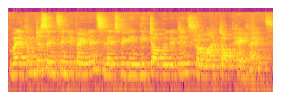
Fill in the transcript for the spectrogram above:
Welcome to Since Independence. Let's begin the top bulletins from our top headlines.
